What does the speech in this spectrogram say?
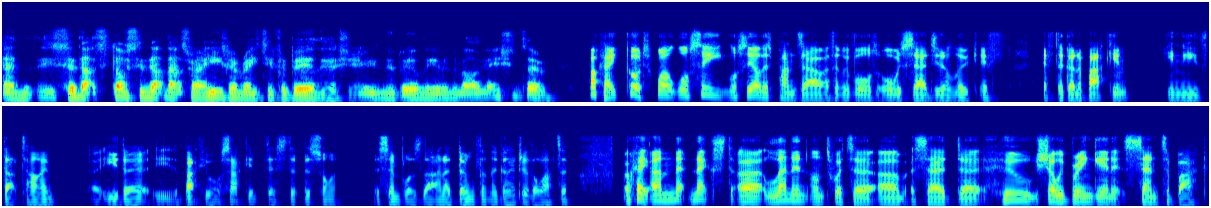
And so that's obviously that that's where he's been rated for Burnley this year, even though Burnley are in the relegation zone. Okay, good. Well, we'll see. We'll see how this pans out. I think we've always always said, you know, Luke, if if they're going to back him, he needs that time. Uh, either either back him or sack him this this summer. As simple as that. And I don't think they're going to do the latter. Okay, and ne- next, uh, Lennon on Twitter um, said, uh, "Who shall we bring in at centre back?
